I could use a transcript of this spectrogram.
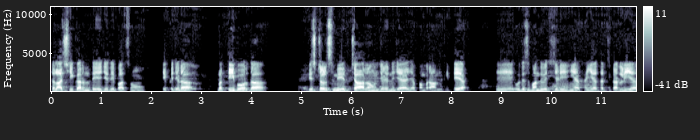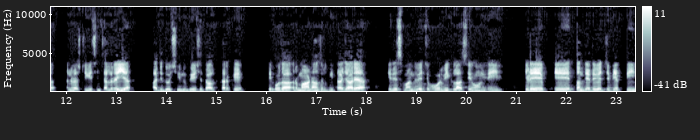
ਤਲਾਸ਼ੀ ਕਰਨ ਤੇ ਜਿਹਦੇ ਪਾਸੋਂ ਇੱਕ ਜਿਹੜਾ 32 ਬੋਰ ਦਾ ਪਿਸਟਲ ਸਮੇਤ ਚਾਰ ਰਾਉਂਡ ਜਿਹੜੇ ਨਜਾਇਜ਼ ਆਪਾਂ ਬਰਾਮਦ ਕੀਤੇ ਆ। ਤੇ ਉਹਦੇ ਸਬੰਧ ਵਿੱਚ ਜਿਹੜੀ ਅਸੀਂ ਐਫ ਆਈ ਆਰ ਦਰਜ ਕਰ ਲਈ ਆ ਇਨਵੈਸਟੀਗੇਸ਼ਨ ਚੱਲ ਰਹੀ ਆ। ਅੱਜ ਦੋਸ਼ੀ ਨੂੰ ਪੇਸ਼ ਅਦਾਲਤ ਕਰਕੇ ਤੇ ਉਹਦਾ ਰਿਮਾਂਡ ਹਾਸਲ ਕੀਤਾ ਜਾ ਰਿਹਾ। ਇਹਦੇ ਸਬੰਧ ਵਿੱਚ ਹੋਰ ਵੀ ਖੁਲਾਸੇ ਹੋਣ ਦੀ ਜਿਹੜੇ ਇਹ ਧੰਦੇ ਦੇ ਵਿੱਚ ਵਿਅਕਤੀ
